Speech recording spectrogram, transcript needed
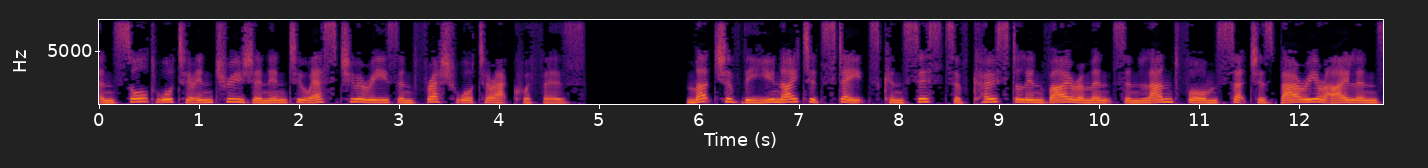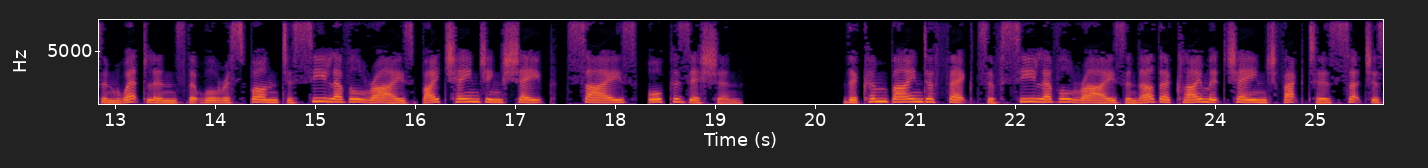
and saltwater intrusion into estuaries and freshwater aquifers. Much of the United States consists of coastal environments and landforms such as barrier islands and wetlands that will respond to sea level rise by changing shape, size, or position. The combined effects of sea level rise and other climate change factors such as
